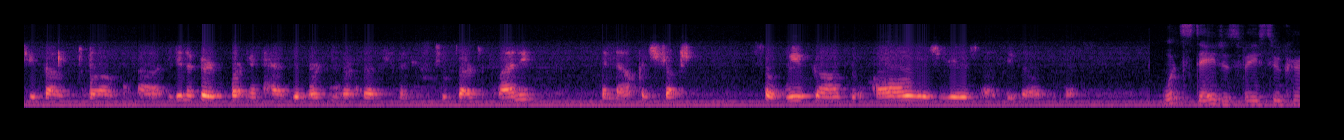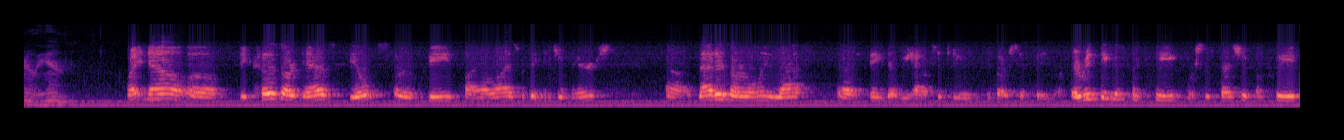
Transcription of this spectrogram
in 2012. Uh, the Indian Affairs Department has been working with us since to start planning and now construction. So we've gone through all those years of developing this. What stage is phase two currently in? Right now, uh, because our as built are being finalized with the engineers, uh, that is our only last uh, thing that we have to do with phase one. Everything is complete. We're substantially complete.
